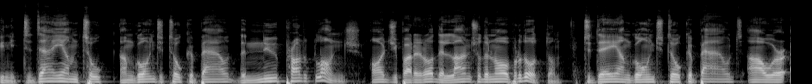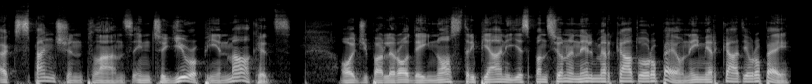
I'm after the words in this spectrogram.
quindi today I'm, talk- I'm, going to talk about the new product launch. Oggi parlerò del lancio del nuovo prodotto. Today I'm going to talk about our expansion plans into European markets. Oggi parlerò dei nostri piani di espansione nel mercato europeo, nei mercati europei.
